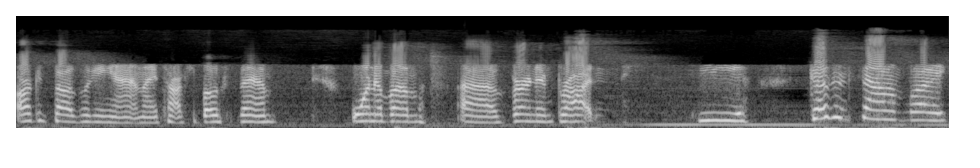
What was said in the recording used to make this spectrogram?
Arkansas is looking at, and I talked to both of them. One of them, uh, Vernon Broughton, he doesn't sound like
